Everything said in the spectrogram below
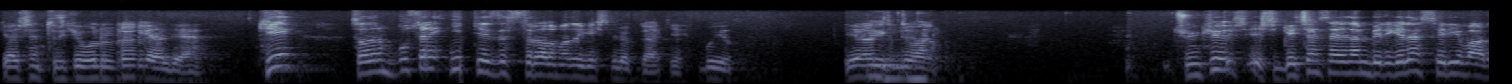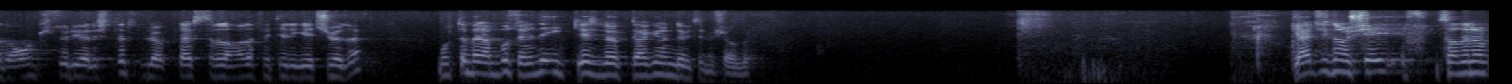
Gerçekten Türkiye uğurlu geldi yani. Ki sanırım bu sene ilk kez de sıralamada geçti Leclerc bu yıl. Büyük. Çünkü işte geçen seneden beri gelen seri vardı. 10 küsur yarıştır. Leclerc sıralamada Vettel'i geçiyordu. Muhtemelen bu sene de ilk kez Leclerc'in önünde bitirmiş oldu. Gerçekten o şey sanırım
